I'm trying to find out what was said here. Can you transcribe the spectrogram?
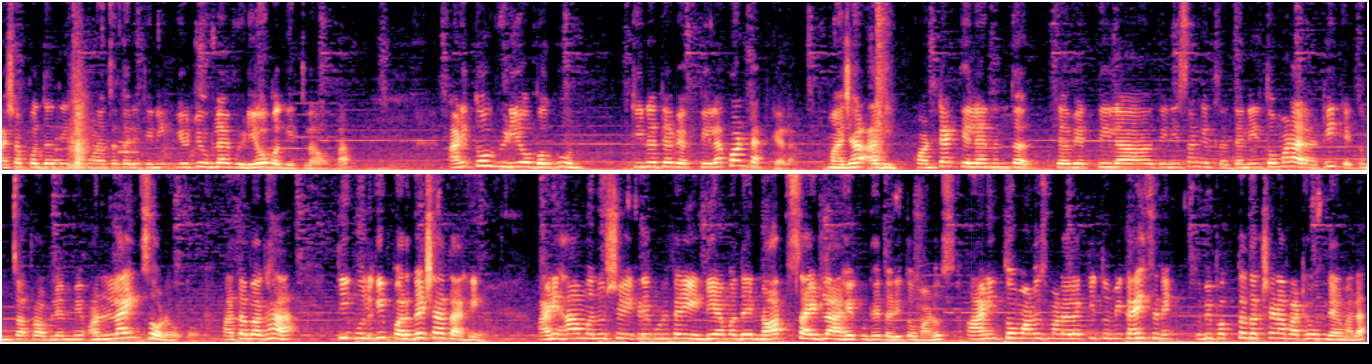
अशा पद्धतीचा कोणाचा तरी तिने यूट्यूबला व्हिडिओ बघितला होता. आणि तो व्हिडिओ बघून तिनं त्या व्यक्तीला कॉन्टॅक्ट केला. माझ्या आधी कॉन्टॅक्ट केल्यानंतर त्या व्यक्तीला तिने सांगितलं त्यांनी तो म्हणाला ठीक आहे तुमचा प्रॉब्लेम मी ऑनलाईन सोडवतो. आता बघा ती मुलगी परदेशात आहे आणि हा मनुष्य इकडे कुठेतरी इंडियामध्ये नॉर्थ साईडला आहे कुठेतरी तो माणूस. आणि तो माणूस म्हणाला की तुम्ही काहीच नाही तुम्ही फक्त दक्षिणा पाठवून द्या मला.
